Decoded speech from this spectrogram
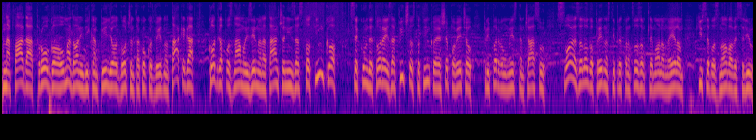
napada progo v Madoni di Campillo, odločen tako kot vedno, takega, kot ga poznamo, izjemno natančen in za stotinko sekunde, torej za pičlo stotinko je še povečal pri prvem umestnem času svojo zalogo prednosti pred francozom Klemonom Noelom, ki se bo znova veselil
